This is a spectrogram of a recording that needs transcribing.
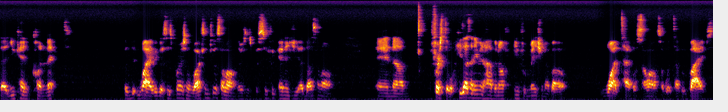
that you can connect. But th- why? Because this person walks into a salon, there's a specific energy at that salon. And um, first of all, he doesn't even have enough information about what type of salons or what type of vibes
